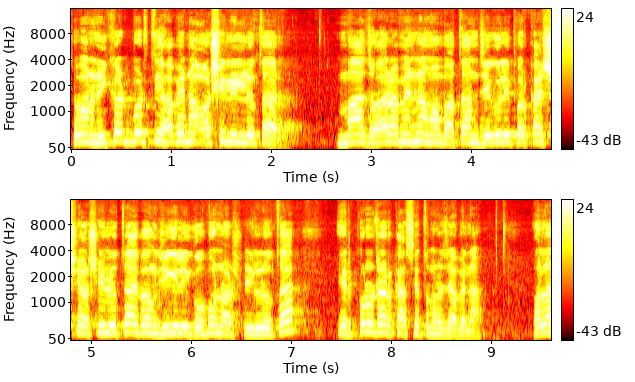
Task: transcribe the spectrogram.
তোমার নিকটবর্তী হবে না অশ্লীলতার। মা জহরা মেহনা, মা বাতান, যেগুলি প্রকাশ্য অশ্লীলতা এবং যেগুলি গোপন অশ্লীলতা, এর কোনোটার কাছে তোমরা যাবে না। ওলা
